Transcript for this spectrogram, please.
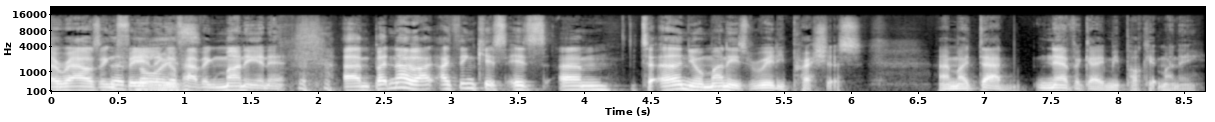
arousing That feeling noise. of having money in it. Um, but no, I, I think it's it's um, to earn your money is really precious. And my dad never gave me pocket money.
